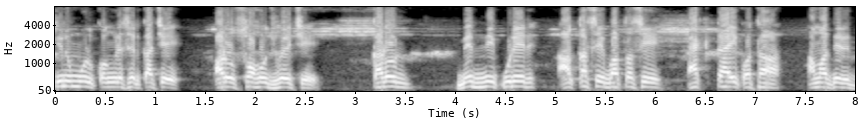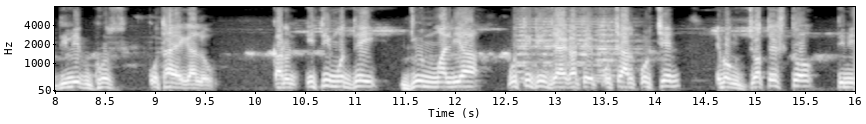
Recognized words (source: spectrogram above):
তৃণমূল কংগ্রেসের কাছে আরও সহজ হয়েছে। কারণ মেদিনীপুরের আকাশে বাতাসে একটাই কথা, আমাদের দিলীপ ঘোষ কোথায় গেল? কারণ ইতিমধ্যেই জুন মালিয়া প্রতিটি জায়গাতে প্রচার করছেন এবং যথেষ্ট তিনি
